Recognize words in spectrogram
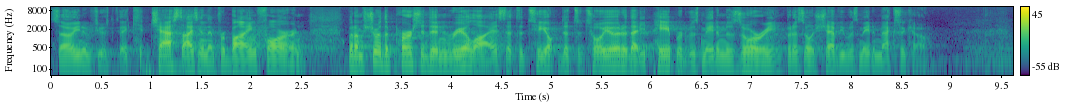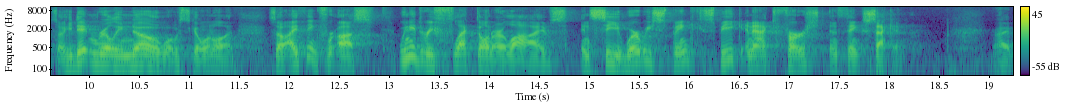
So, you know, uh, chastising them for buying foreign. But I'm sure the person didn't realize that the, that the Toyota that he papered was made in Missouri, but his own Chevy was made in Mexico. So he didn't really know what was going on. So I think for us, we need to reflect on our lives and see where we speak, speak and act first and think second. Right?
